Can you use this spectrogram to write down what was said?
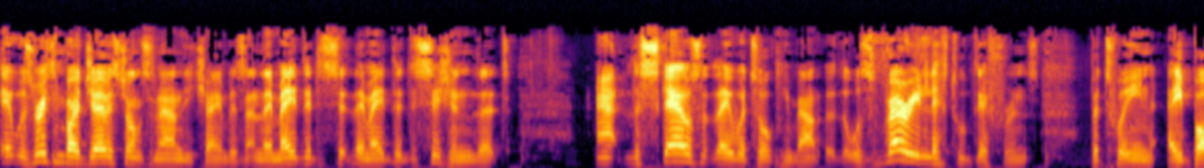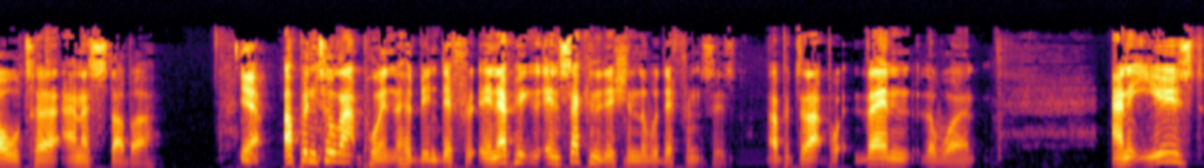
it was written by Jervis Johnson and Andy Chambers, and they made the they made the decision that at the scales that they were talking about, that there was very little difference between a bolter and a stubber. yeah, Up until that point, there had been different in Epic in second edition. There were differences. Up until that point, then there weren't, and it used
